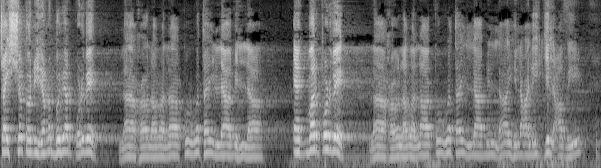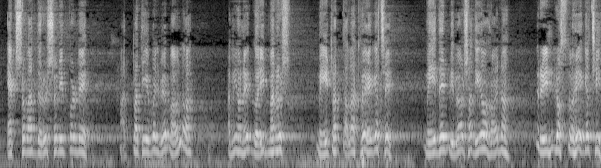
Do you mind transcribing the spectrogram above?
চারশত নিরানব্বই বার পড়বে একবার পড়বে। একশো বার দরুদ শরীফ পড়বে। হাত পাতিয়ে বলবে, মাওলা আমি অনেক গরিব মানুষ। মেয়েটার তালাক হয়ে গেছে। মেয়েদের বিবাহ শাদীও হয় না। ঋণগ্রস্ত হয়ে গেছি।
